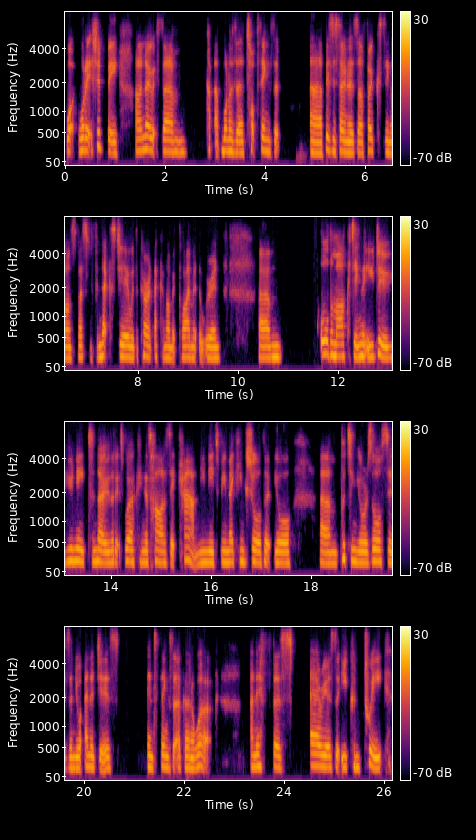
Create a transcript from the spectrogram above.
what what it should be. And I know it's um uh, one of the top things that uh, business owners are focusing on, especially for next year with the current economic climate that we're in. Um, all the marketing that you do, you need to know that it's working as hard as it can. You need to be making sure that you're um, putting your resources and your energies into things that are going to work. And if there's areas that you can tweak.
